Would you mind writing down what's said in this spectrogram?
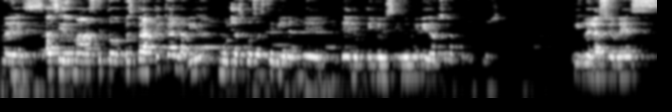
Pues ha sido más que todo, pues práctica en la vida, muchas cosas que vienen de, de lo que yo he sido en mi vida, o sea, pues, mis relaciones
